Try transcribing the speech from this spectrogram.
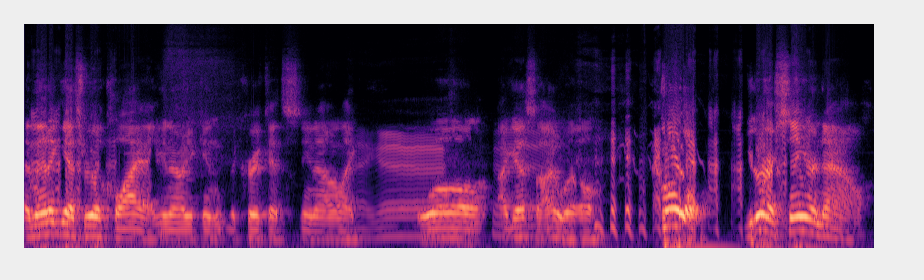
and then it gets real quiet. You know, you can the crickets. You know, like, uh, well, I guess I will. cool. You're a singer now.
